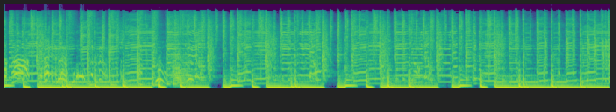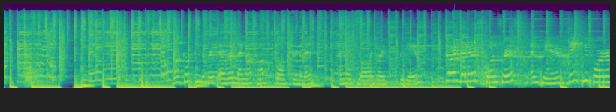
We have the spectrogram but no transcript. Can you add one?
the block. Welcome to the first ever Lena Cup Golf Tournament. I hope you all enjoyed the game. To our generous sponsors and players, thank you for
